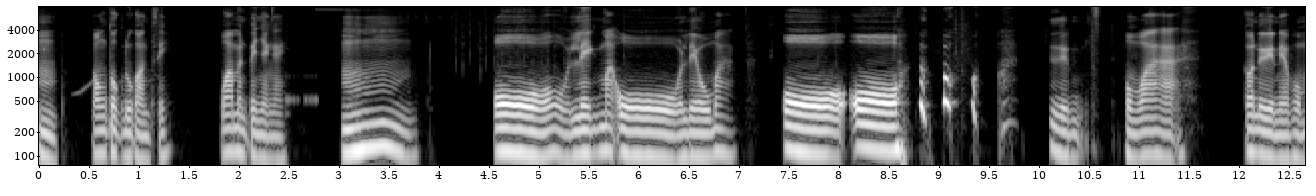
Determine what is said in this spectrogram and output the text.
อืม ลองตกดูก่อนสิ ว่ามันเป็นยังไง อืม โอ้ เล็กมาก โอ้ เร็วมาก โอ้ โอ้ คือผมว่าก่อนอื่นเนี่ยผม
